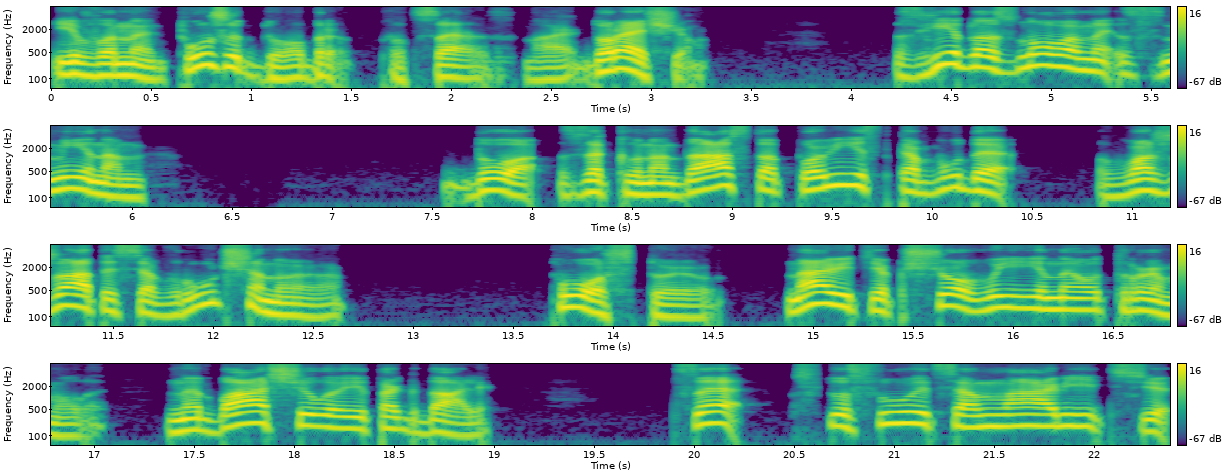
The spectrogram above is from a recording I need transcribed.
І вони дуже добре про це знають. До речі, згідно з новими змінами до законодавства, повістка буде вважатися врученою поштою, навіть якщо ви її не отримали, не бачили і так далі. Це стосується навіть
